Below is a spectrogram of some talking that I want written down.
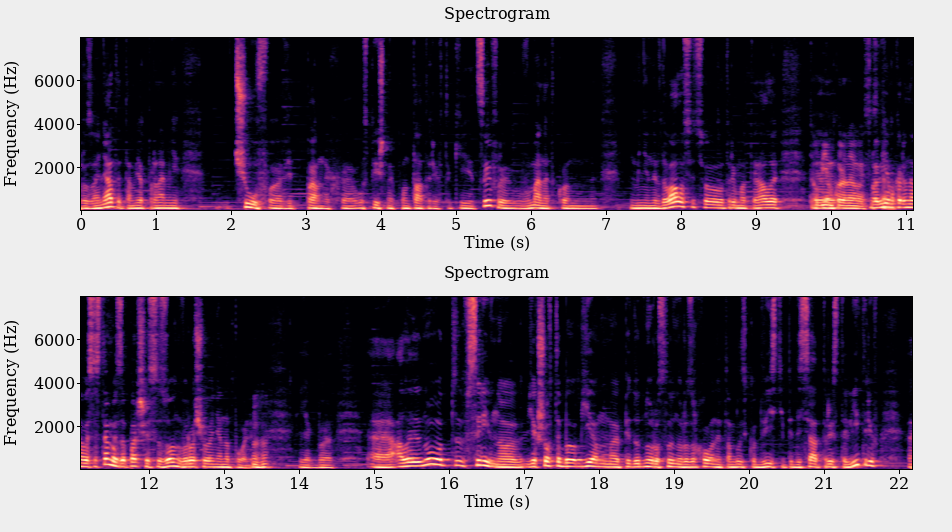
розганяти. Там я принаймні чув е, від певних е, успішних плантаторів такі цифри. В мене такого мені не вдавалося цього отримати, але е, Об'єм кореневої системи. Об'єм кореневої системи за перший сезон вирощування на полі. Мгм. Якби. Е, Але ну от все рівно, якщо в тебе об'єм під одну рослину розрахований там близько 250-300 літрів, е,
